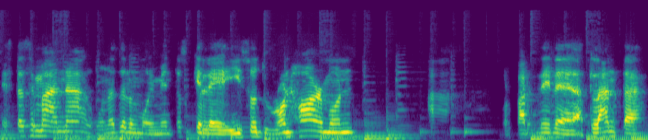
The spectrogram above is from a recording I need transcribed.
Esta semana, algunos de los movimientos que le hizo Duron Harmon por parte de Atlanta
